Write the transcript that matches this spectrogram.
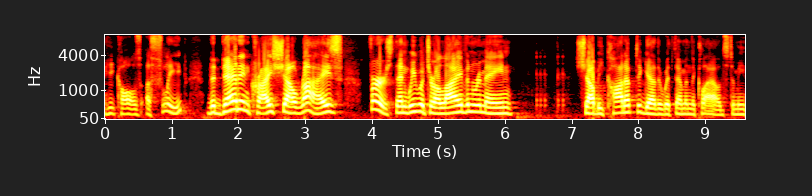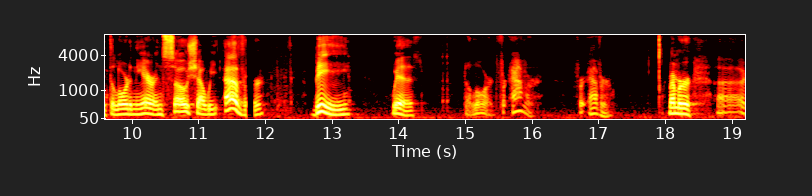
he calls asleep. The dead in Christ shall rise first. Then we which are alive and remain shall be caught up together with them in the clouds to meet the Lord in the air. And so shall we ever be with the Lord forever, forever. Remember, uh,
